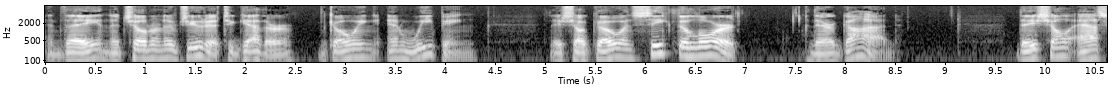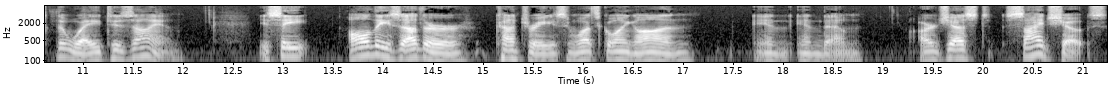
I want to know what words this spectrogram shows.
and they and the children of Judah together, going and weeping. They shall go and seek the Lord their God. They shall ask the way to Zion. You see, all these other countries and what's going on in, in them are just sideshows.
